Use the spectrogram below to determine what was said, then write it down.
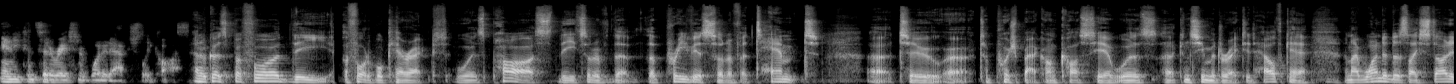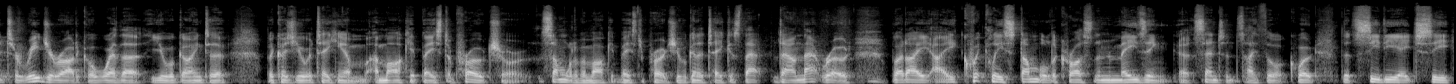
any consideration of what it actually costs. And of course, before the Affordable Care Act was passed, the sort of the, the previous sort of attempt uh, to uh, to push back on costs here was uh, consumer directed healthcare, and I wondered as I started to read your article whether you were going to, because you were taking a, a market based approach or somewhat of a market based approach, you were going to take us that down that road. But I, I quickly stumbled across an amazing uh, sentence. I thought, quote, that CDHC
